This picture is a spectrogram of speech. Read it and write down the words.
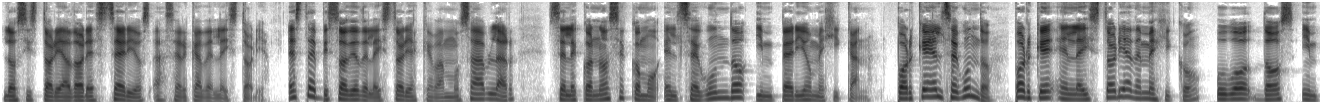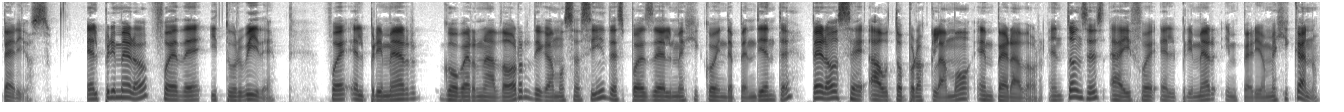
los historiadores serios acerca de la historia. Este episodio de la historia que vamos a hablar se le conoce como el Segundo Imperio Mexicano. ¿Por qué el segundo? Porque en la historia de México hubo dos imperios. El primero fue de Iturbide. Fue el primer gobernador, digamos así, después del México independiente, pero se autoproclamó emperador. Entonces ahí fue el primer imperio mexicano.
